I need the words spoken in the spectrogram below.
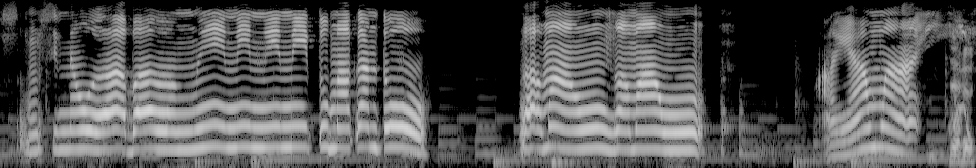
Sama si Naura bareng nih nih nih nih tuh makan tuh nggak mau nggak mau. Ayah mah Teteh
